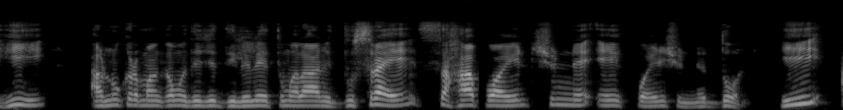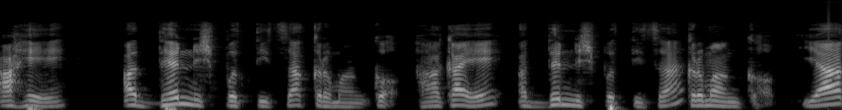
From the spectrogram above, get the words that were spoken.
ही अनुक्रमांकामध्ये जे दिलेले आहे तुम्हाला आणि दुसरा आहे सहा पॉईंट शून्य एक पॉईंट शून्य दोन. ही आहे अध्ययन निष्पत्तीचा क्रमांक. हा काय आहे? अध्ययन निष्पत्तीचा क्रमांक. या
